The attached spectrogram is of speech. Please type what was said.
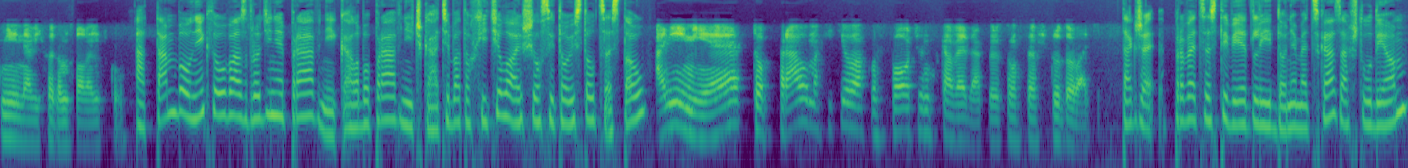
Sní na východnom Slovensku. A tam bol niekto u vás v rodine právnik alebo právnička a teba to chytilo a išiel si tou istou cestou? Ani nie, to právo ma chytilo ako spoločenská veda, ktorú som chcel študovať. Takže prvé cesty viedli do Nemecka za štúdiom?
